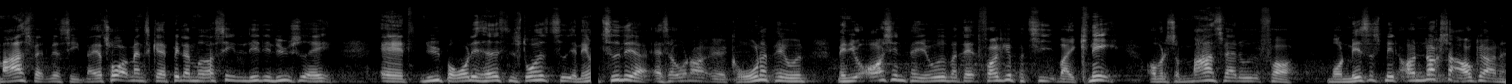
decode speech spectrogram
meget svært ved at se den. Og jeg tror, man skal på en eller anden måde også se det lidt i lyset af, at Nye Borgerlige havde sin storhedstid, jeg nævnte tidligere, altså under øh, coronaperioden, men jo også en periode, hvor Dansk Folkeparti var i knæ, og hvor det så meget svært ud for Morten Messerschmidt, og nok så afgørende,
